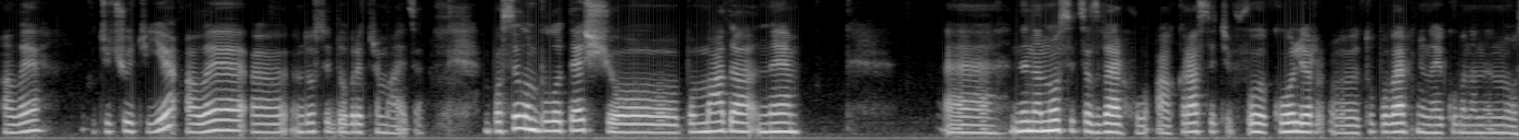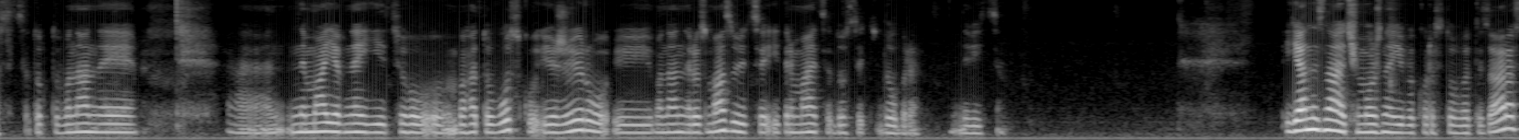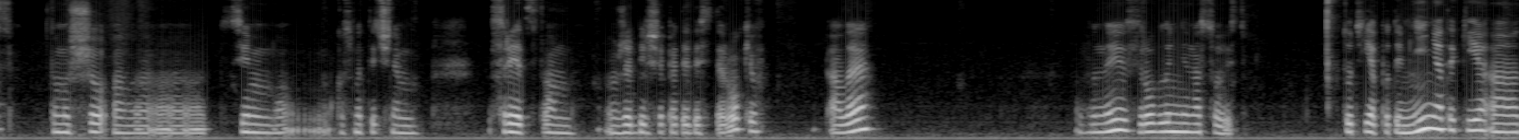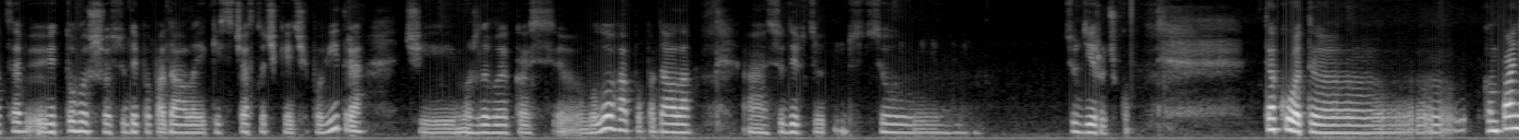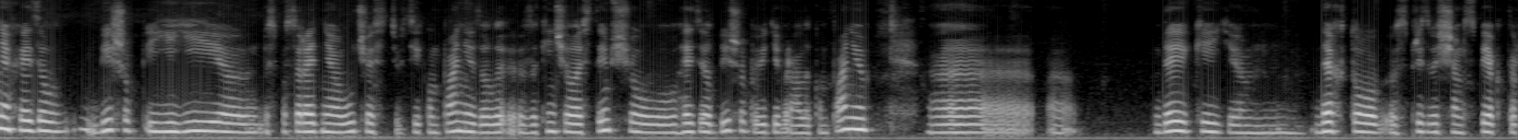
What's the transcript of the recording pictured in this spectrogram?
Але чуть-чуть є, але е, досить добре тримається. Посилом було те, що помада не, е, не наноситься зверху, а красить в колір е, ту поверхню, на яку вона не наноситься. Тобто вона не, має в неї цього багато воску і жиру, і вона не розмазується і тримається досить добре. Дивіться. Я не знаю, чи можна її використовувати зараз, тому що е, цим е, косметичним средствам вже більше 50 років, але вони зроблені на совість. Тут є потемніння такі, а це від того, що сюди попадали якісь часточки чи повітря, чи, можливо, якась е, волога попадала сюди, в цю, цю, цю дірочку. Так от, е, компанія Hazel Bishop і її е, безпосередня участь в цій компанії закінчилась тим, що Hazel Bishop відібрали компанію. Е, е, Деякий, ем, дехто з прізвищем Спектр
